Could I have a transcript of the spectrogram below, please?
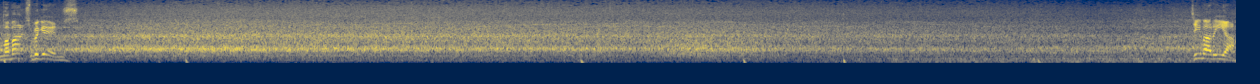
And the match begins. Di Maria.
